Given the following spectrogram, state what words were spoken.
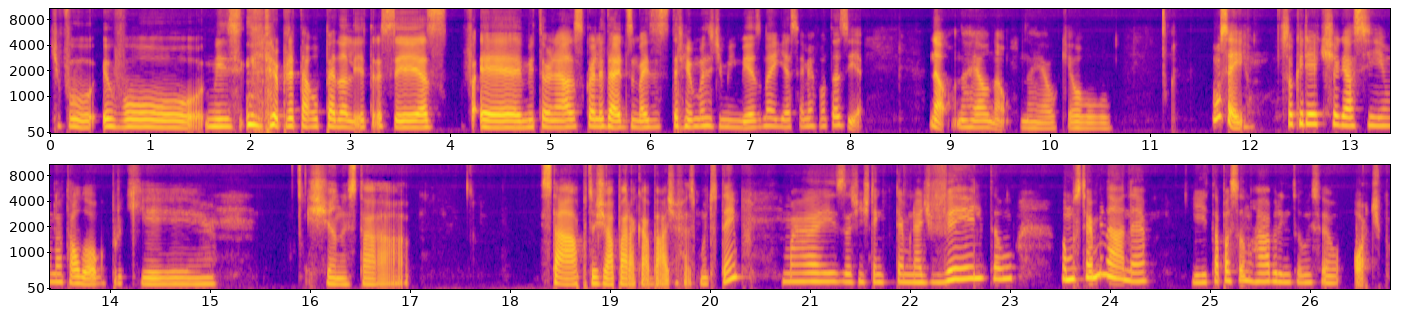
tipo, eu vou me interpretar o pé da letra, ser as é, me tornar as qualidades mais extremas de mim mesma e essa é minha fantasia. Não, na real não. Na real que eu. Não sei. Só queria que chegasse o Natal logo, porque este ano está. Está apto já para acabar, já faz muito tempo. Mas a gente tem que terminar de ver ele, então vamos terminar, né? E tá passando rápido, então isso é ótimo.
